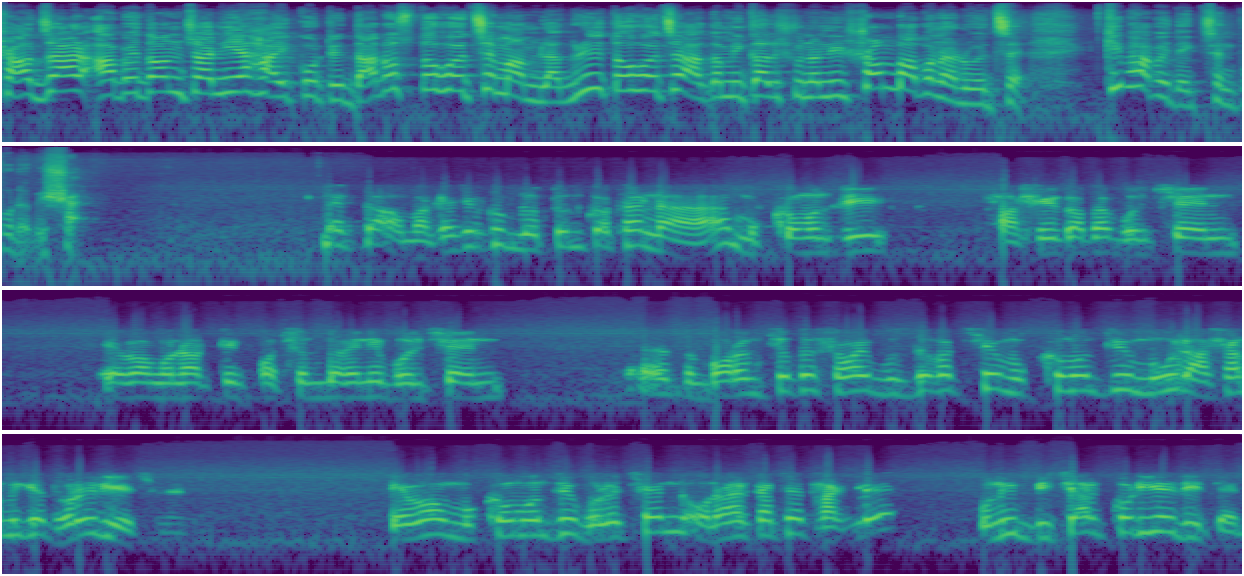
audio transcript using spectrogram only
সাজার আবেদন জানিয়ে হাইকোর্টে দ্বারস্থ হয়েছে, মামলা গৃহীত হয়েছে, আগামীকাল শুনানির সম্ভাবনা রয়েছে। কীভাবে দেখছেন পুরো বিষয়? আমার কাছে খুব নতুন কথা না। মুখ্যমন্ত্রী ফাঁসির কথা বলছেন এবং ওনার ঠিক পছন্দ হয়নি বলছেন। বরঞ্চ তো সবাই বুঝতে পারছে, মুখ্যমন্ত্রী মূল আসামিকে ধরে দিয়েছিলেন। এবং মুখ্যমন্ত্রী বলেছেন ওনার কাছে থাকলে উনি বিচার করিয়ে দিতেন,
